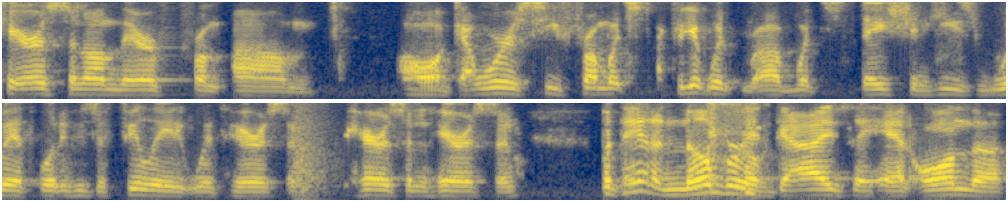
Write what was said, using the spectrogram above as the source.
Harrison on there from. Um, oh God, where is he from? Which I forget what uh, what station he's with. What who's affiliated with Harrison? Harrison and Harrison. But they had a number of guys they had on the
